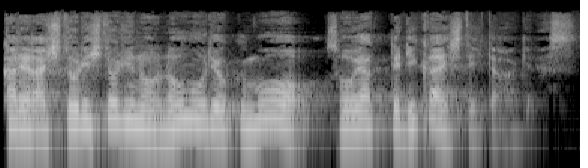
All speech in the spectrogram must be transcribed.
彼ら一人一人の能力もそうやって理解していたわけです。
